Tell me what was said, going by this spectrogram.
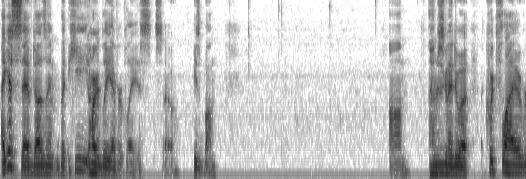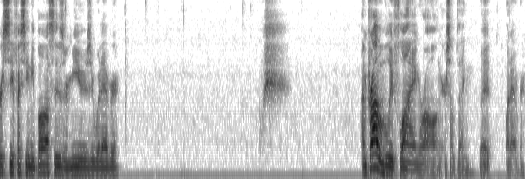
I guess Sev doesn't, but he hardly ever plays, so he's a bum. Um, I'm just gonna do a, a quick flyover, see if I see any bosses or Mews or whatever. I'm probably flying wrong or something, but whatever.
